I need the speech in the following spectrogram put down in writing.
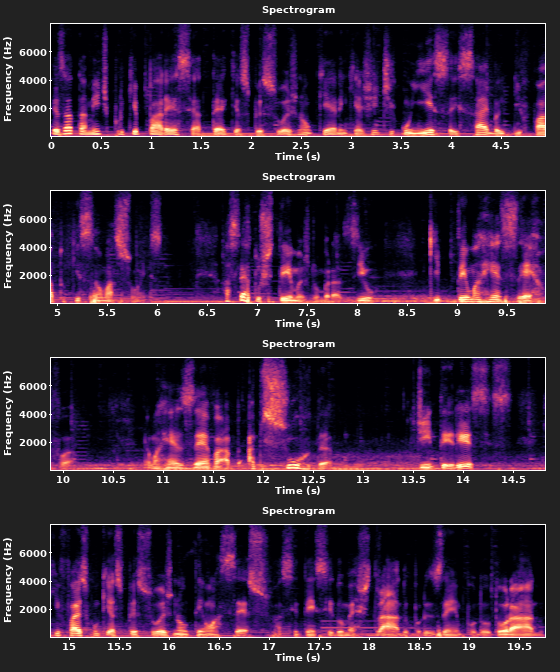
Exatamente porque parece até que as pessoas não querem que a gente conheça e saiba de fato o que são ações. Há certos temas no Brasil que tem uma reserva, é uma reserva absurda de interesses que faz com que as pessoas não tenham acesso. Assim tem sido o mestrado, por exemplo, o doutorado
